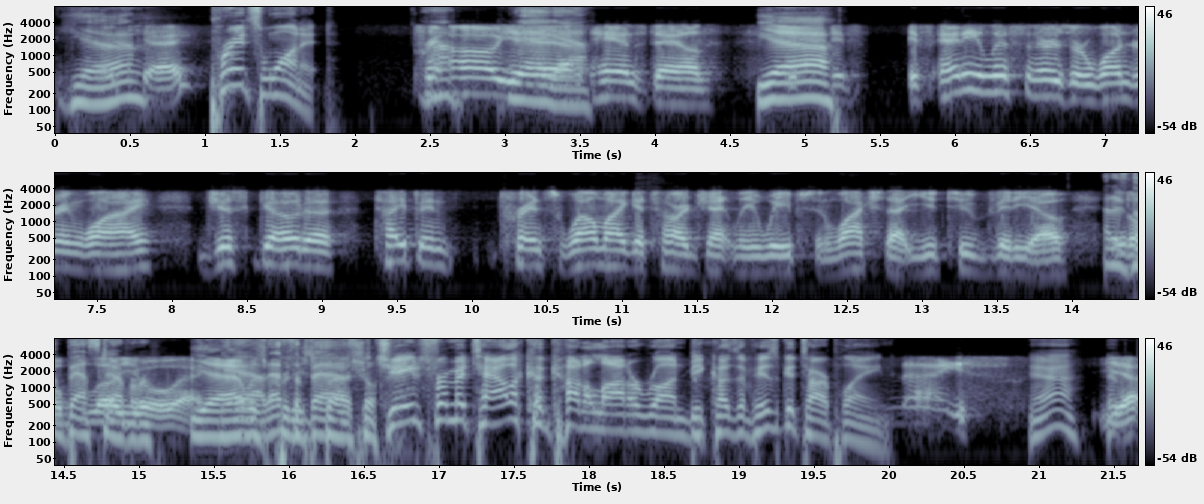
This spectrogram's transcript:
Yeah. Okay. Prince won it. Prin- Uh-huh. Oh yeah, Yeah, yeah. hands down. Yeah. If if any listeners are wondering why, just go to type in Prince "While My Guitar Gently Weeps" and watch that YouTube video. That is the It'll best blow ever. you away. Yeah, Yeah, it was that's pretty the best. special. James from Metallica got a lot of run because of his guitar playing. Nice. Yeah. Yeah.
